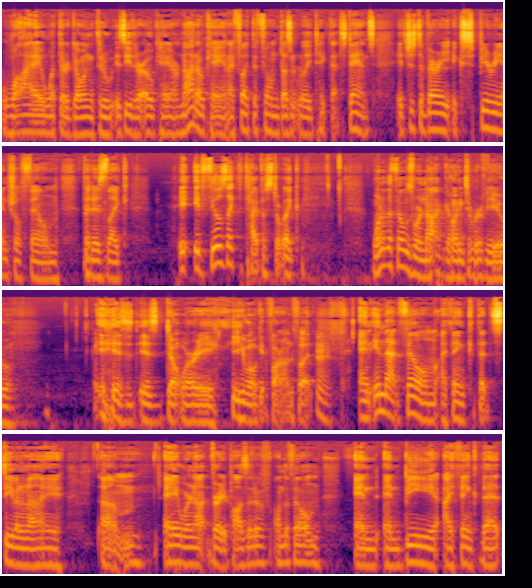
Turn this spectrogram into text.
why what they're going through is either okay or not okay. And i feel like the film doesn't really take that stance. It's just a very experiential film that is like it, it feels like the type of story like one of the films we're not going to review is is don't worry you won't get far on foot. And in that film i think that Stephen and i um a we're not very positive on the film and and b i think that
